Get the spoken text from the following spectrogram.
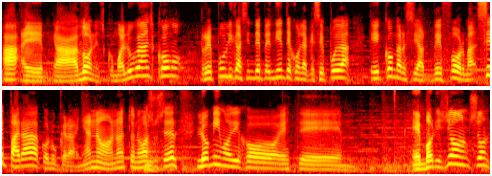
a, eh, a Donetsk como a Lugansk, como repúblicas independientes con las que se pueda eh, comerciar de forma separada con Ucrania. No, no, esto no va a suceder. Lo mismo dijo este, eh, Boris Johnson,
